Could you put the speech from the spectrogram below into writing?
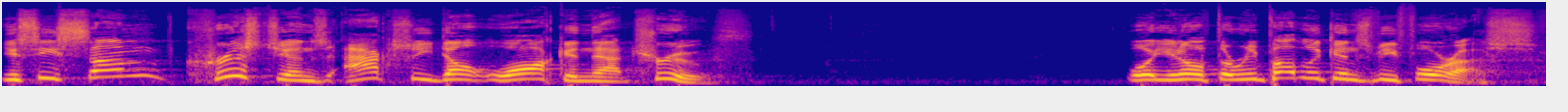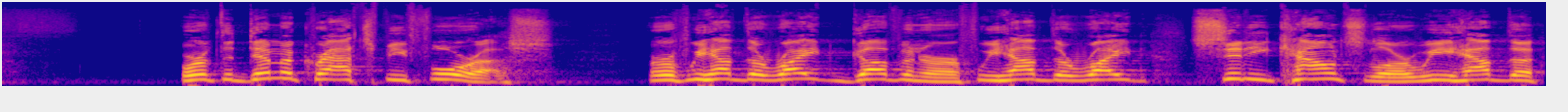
You see, some Christians actually don't walk in that truth. Well, you know, if the Republicans be for us, or if the Democrats be for us, or if we have the right governor, if we have the right city councilor, we have the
